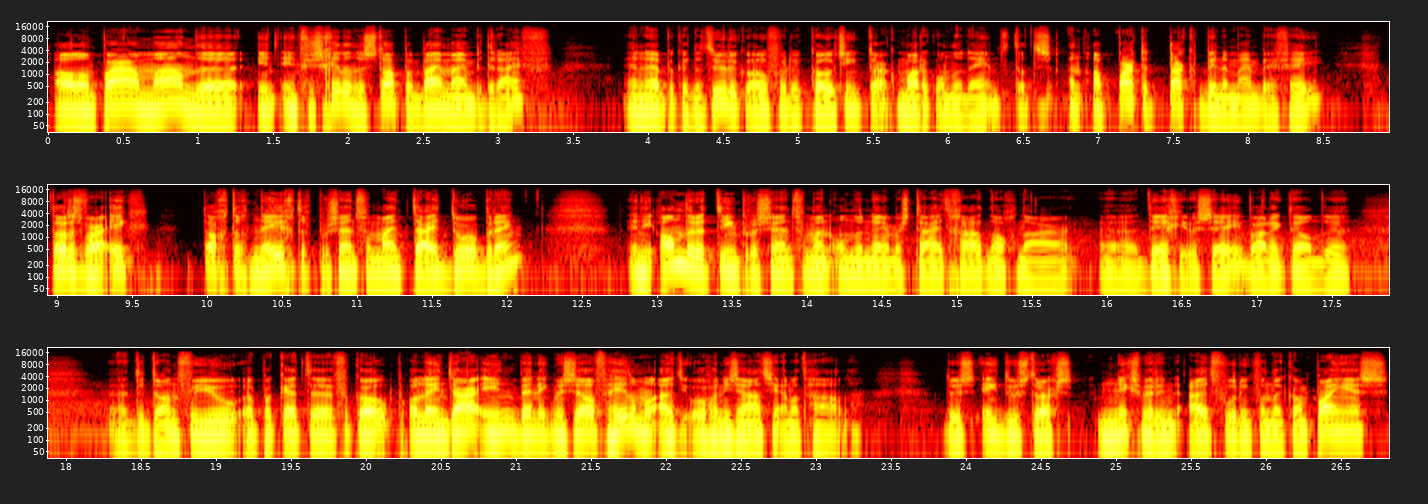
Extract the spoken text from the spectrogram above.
al een paar maanden in, in verschillende stappen bij mijn bedrijf. En dan heb ik het natuurlijk over de coaching tak, Mark onderneemt. Dat is een aparte tak binnen mijn BV. Dat is waar ik 80, 90 procent van mijn tijd doorbreng. En die andere 10 procent van mijn ondernemerstijd gaat nog naar eh, DGOC, waar ik dan de, de Done For You uh, pakketten verkoop. Alleen daarin ben ik mezelf helemaal uit die organisatie aan het halen. Dus ik doe straks niks meer in de uitvoering van de campagnes.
